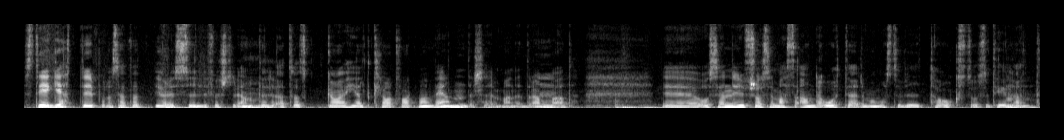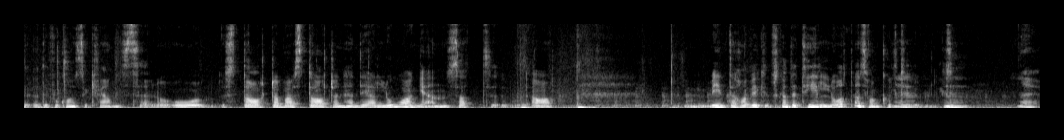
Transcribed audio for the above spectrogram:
steg ett är på något sätt att göra det synligt för studenter Mm. att det ska vara helt klart vart man vänder sig om man är drabbad. Eh, och sen är det förstås en massa andra åtgärder man måste vidta också och se till Mm. att det får konsekvenser och, och starta, bara starta den här dialogen så att ja, vi, inte har, vi ska inte tillåta en sån kultur. Mm. Liksom. Mm. Nej.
